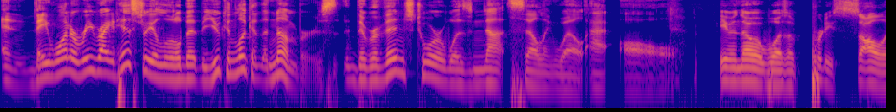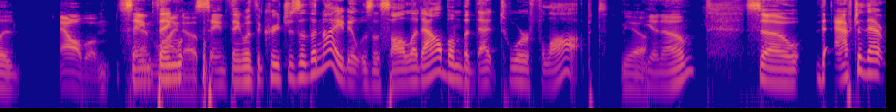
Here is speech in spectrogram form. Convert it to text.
and they want to rewrite history a little bit but you can look at the numbers the revenge tour was not selling well at all Even though it was a pretty solid album. Same thing. lineup. Same thing with the Creatures of the Night. It was a solid album, but that tour flopped. Yeah. You know, so the, after that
